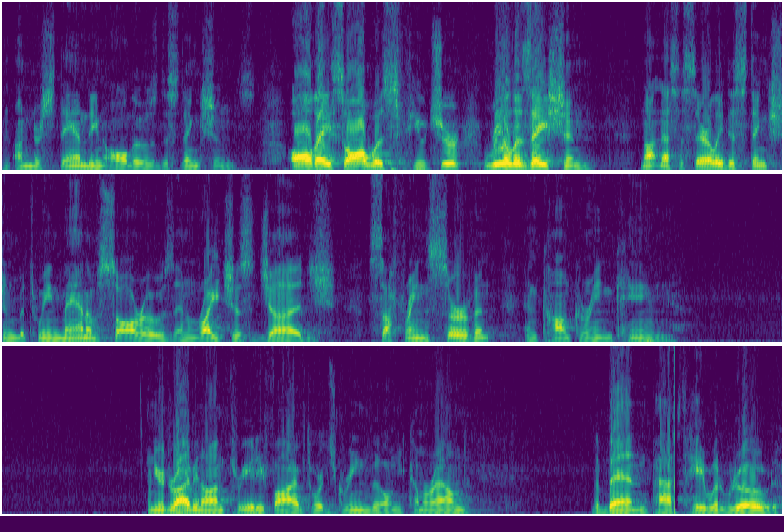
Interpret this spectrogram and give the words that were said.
in understanding all those distinctions. All they saw was future realization, not necessarily distinction between man of sorrows and righteous judge, suffering servant and conquering king. When you're driving on 385 towards Greenville and you come around the bend past Haywood Road.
